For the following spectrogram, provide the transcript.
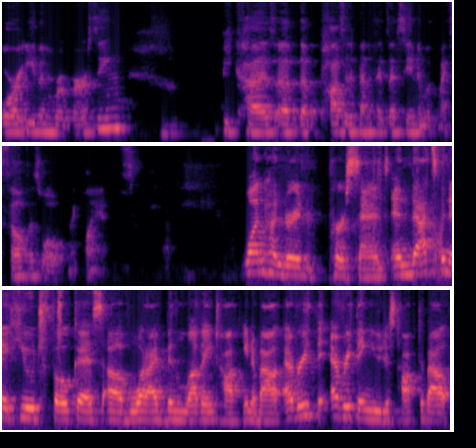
or even reversing because of the positive benefits I've seen it with myself as well with my clients. 100% and that's been a huge focus of what i've been loving talking about everything everything you just talked about.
